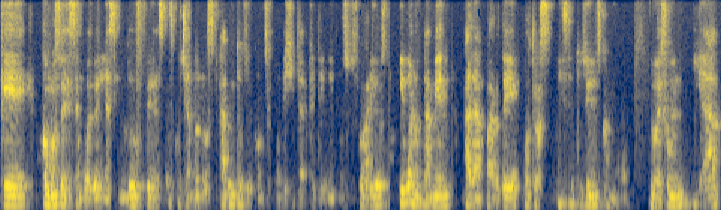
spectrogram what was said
que, cómo se desenvuelven las industrias, escuchando los hábitos de consumo digital que tienen los usuarios y bueno, también a la par de otras instituciones como lo es un IAP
